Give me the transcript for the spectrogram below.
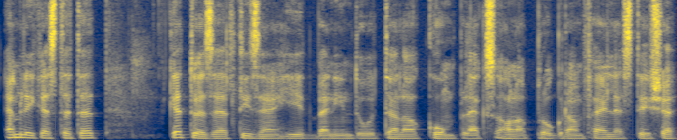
Emlékeztetett, 2017-ben indult el a komplex alapprogram fejlesztése,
